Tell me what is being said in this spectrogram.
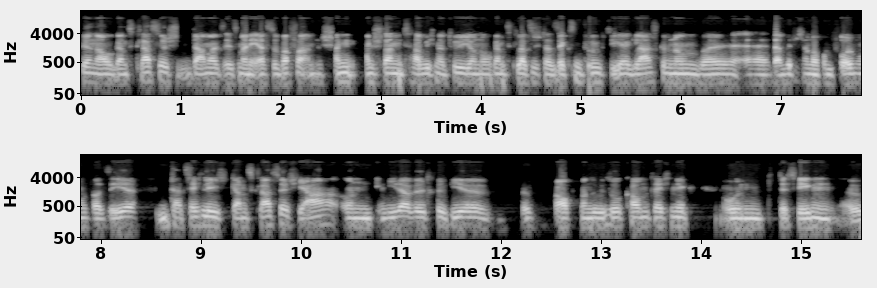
genau, ganz klassisch. Damals, als meine erste Waffe anstand, habe ich natürlich auch noch ganz klassisch das 56er Glas genommen, weil äh, damit ich auch noch im Vollmond versehe. Tatsächlich ganz klassisch, ja. Und im Niederwildrevier braucht man sowieso kaum Technik. Und deswegen, äh,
